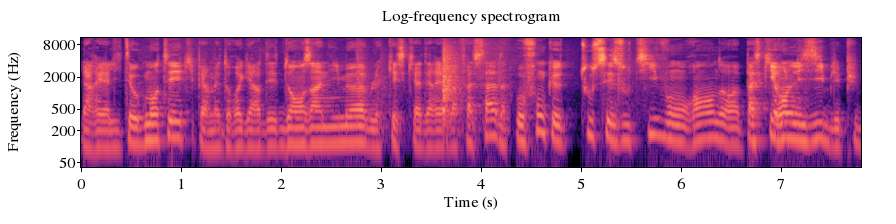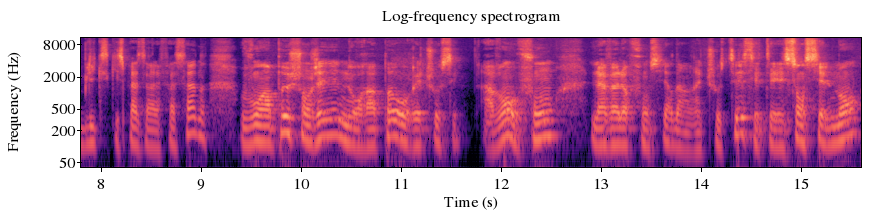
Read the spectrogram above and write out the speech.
la, réalité augmentée qui permet de regarder dans un immeuble qu'est-ce qu'il y a derrière la façade. Au fond, que tous ces outils vont rendre, parce qu'ils rendent lisible et public ce qui se passe derrière la façade, vont un peu changer nos rapports au rez-de-chaussée. Avant, au fond, la valeur foncière d'un rez-de-chaussée, c'était essentiellement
